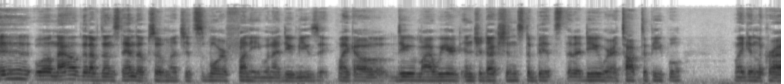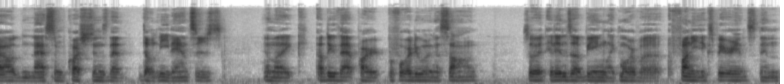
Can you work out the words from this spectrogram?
Uh, well, now that I've done stand up so much, it's more funny when I do music. Like, I'll do my weird introductions to bits that I do where I talk to people, like in the crowd, and ask them questions that don't need answers. And, like, I'll do that part before doing a song. So it, it ends up being, like, more of a, a funny experience than,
